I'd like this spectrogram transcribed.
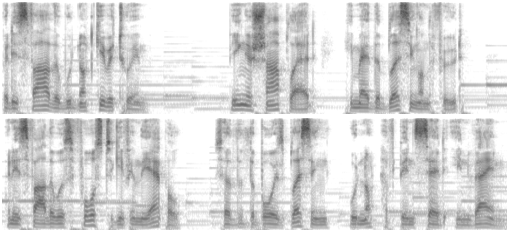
but his father would not give it to him. Being a sharp lad, he made the blessing on the fruit, and his father was forced to give him the apple, so that the boy's blessing would not have been said in vain.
